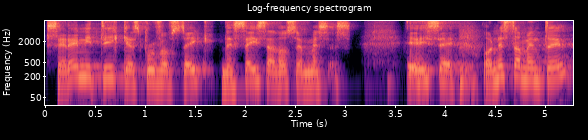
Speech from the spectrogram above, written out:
Serenity, que es proof of stake, de seis a doce meses. Y dice, honestamente,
